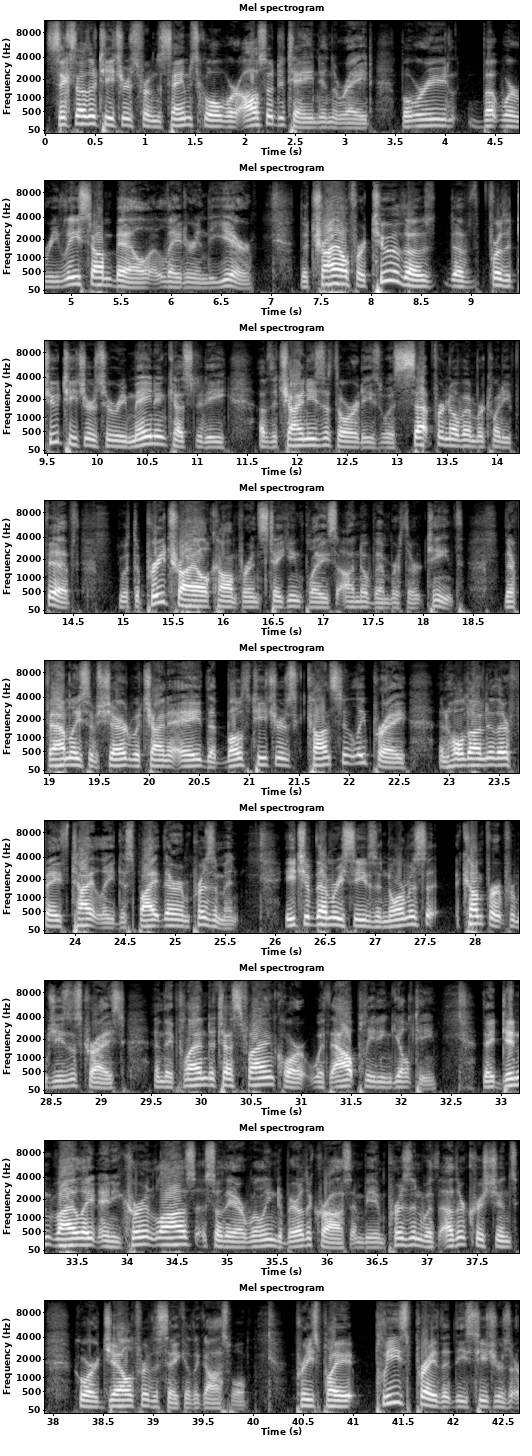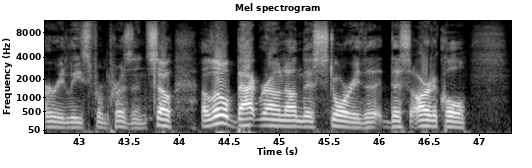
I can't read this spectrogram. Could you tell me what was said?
Six other teachers from the same school were also detained in the raid, but were, but were released on bail later in the year. The trial for two of those for the two teachers who remain in custody of the Chinese authorities was set for November 25th, with the pre-trial conference taking place on November 13th. Their families have shared with China Aid that both teachers constantly pray and hold on to their faith tightly despite their imprisonment. Each of them receives enormous comfort from Jesus Christ, and they plan to testify in court without pleading guilty. They didn't violate any current laws, so they are willing to bear the cross and be imprisoned with other Christians who are jailed for the sake of the gospel. Please pray, please pray that these teachers are released from prison. So, a little background on this story. The, this article,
